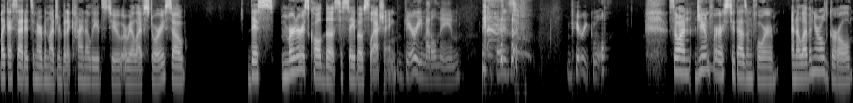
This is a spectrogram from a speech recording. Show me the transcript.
like I said it's an urban legend but it kind of leads to a real life story. So this murder is called the Sasebo slashing. Very metal name. That is very cool. So on June 1st, 2004, an 11-year-old girl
